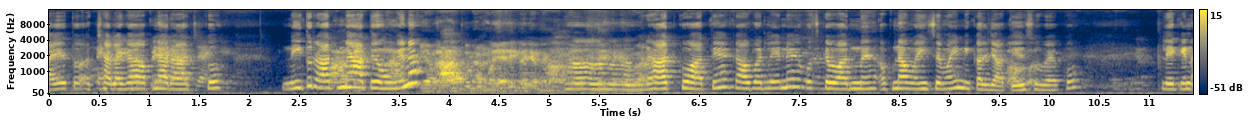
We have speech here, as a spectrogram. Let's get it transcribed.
आए तो अच्छा लगा अपना रात को। नहीं तो रात में आते होंगे ना? रात को हाँ। हाँ हाँ रात को आते हैं कावड़ लेने उसके बाद में अपना वहीं से वहीं निकल जाते हैं सुबह को। लेकिन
